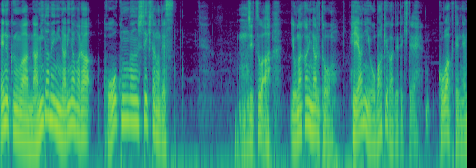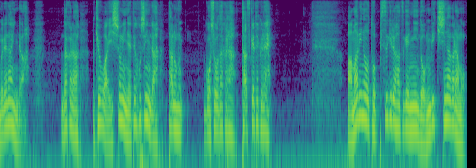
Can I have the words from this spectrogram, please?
N 君は涙目になりながらこう懇願してきたのです。実は夜中になると部屋にお化けが出てきて怖くて眠れないんだ。だから今日は一緒に寝てほしいんだ。頼む。ご承だから助けてくれ。あまりの突飛すぎる発言にドン引きしながらも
